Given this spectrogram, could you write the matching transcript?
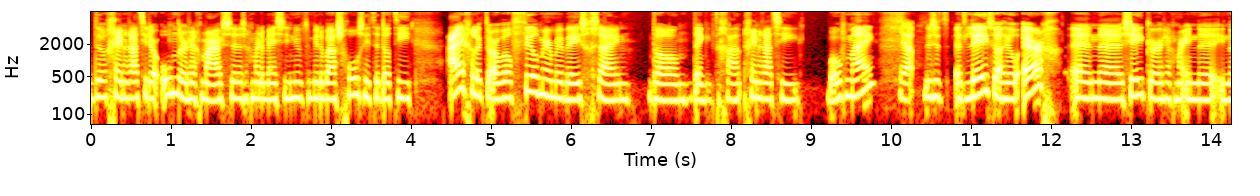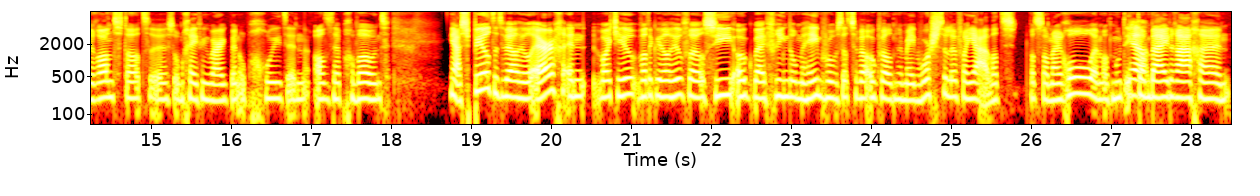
de generatie daaronder, zeg maar, ze, zeg maar de mensen die nu op de middelbare school zitten, dat die eigenlijk er wel veel meer mee bezig zijn dan, denk ik, de generatie boven mij. Ja. Dus het, het leeft wel heel erg. En uh, zeker zeg maar in de, in de Randstad, uh, de omgeving waar ik ben opgegroeid en altijd heb gewoond, ja, speelt het wel heel erg. En wat, je heel, wat ik wel heel veel zie, ook bij vrienden om me heen bijvoorbeeld, dat ze wel ook wel ermee worstelen van ja, wat is, wat is dan mijn rol en wat moet ik ja. dan bijdragen en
